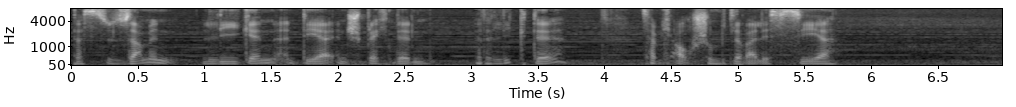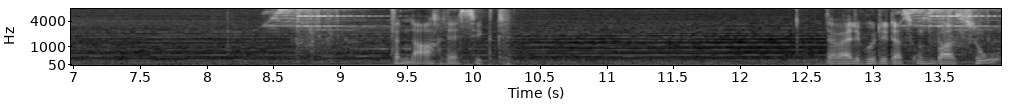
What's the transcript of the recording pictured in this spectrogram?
Das Zusammenlegen der entsprechenden Relikte das habe ich auch schon mittlerweile sehr vernachlässigt. Mittlerweile wurde das offenbar so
